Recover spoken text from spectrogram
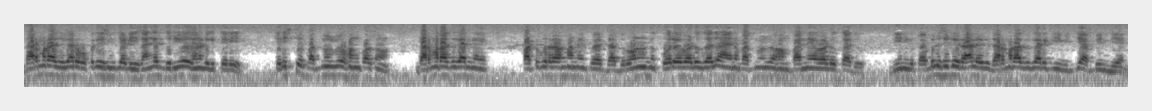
ధర్మరాజు గారు ఉపదేశించాడు. ఈ సంగతి దుర్యోధనుడికి తెలియదు. తెలిస్తే పద్మవ్యూహం కోసం ధర్మరాజు గారిని పట్టుకురమ్మని ద్రోణుని ద్రోణుడిని కోరేవాడు కాదు ఆయన పద్మవ్యూహం పన్నేవాడు కాదు. దీనికి పబ్లిసిటీ రాలేదు ధర్మరాజు గారికి ఈ విద్య అబ్బింది అని.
